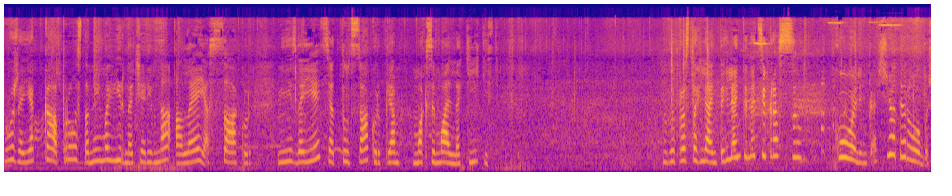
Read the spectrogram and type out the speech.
Боже, яка просто неймовірна чарівна алея сакур. Мені здається, тут сакур прям максимальна кількість. Ну ви просто гляньте, гляньте на цю красу. Коленька, що ти робиш?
